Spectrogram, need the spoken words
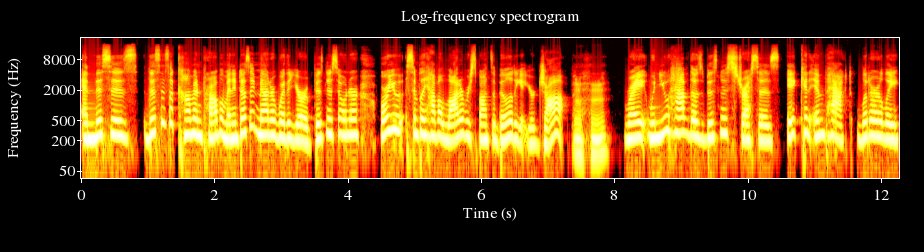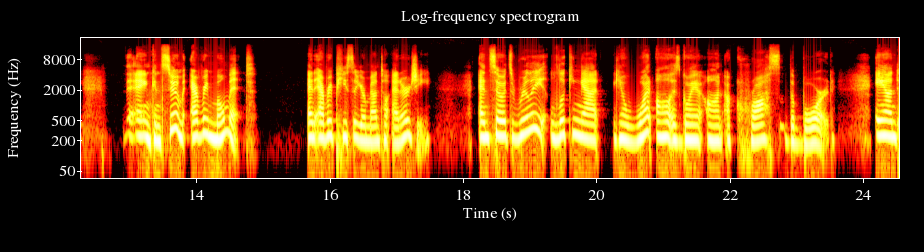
And this is this is a common problem and it doesn't matter whether you're a business owner or you simply have a lot of responsibility at your job hmm right? When you have those business stresses, it can impact literally and consume every moment and every piece of your mental energy. And so it's really looking at, you know, what all is going on across the board. And,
